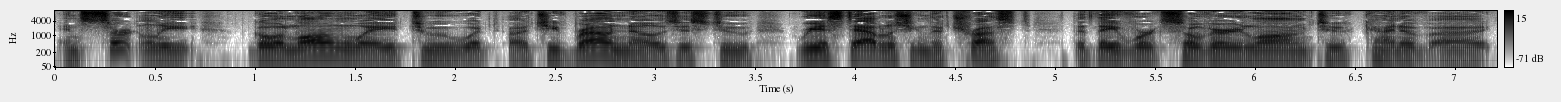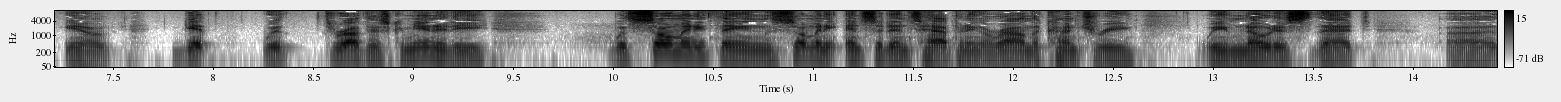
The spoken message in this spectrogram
and certainly go a long way to what uh, Chief Brown knows is to reestablishing the trust that they've worked so very long to kind of, uh, you know, get with throughout this community. With so many things, so many incidents happening around the country, we've noticed that uh,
